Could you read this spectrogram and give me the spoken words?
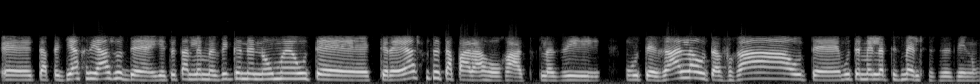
ε, τα παιδιά χρειάζονται, γιατί όταν λέμε vegan εννοούμε ούτε κρέας ούτε τα παραγωγά τους. Δηλαδή ούτε γάλα, ούτε αυγά, ούτε, ούτε μέλη από τις μέλισσες δεν δίνουν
